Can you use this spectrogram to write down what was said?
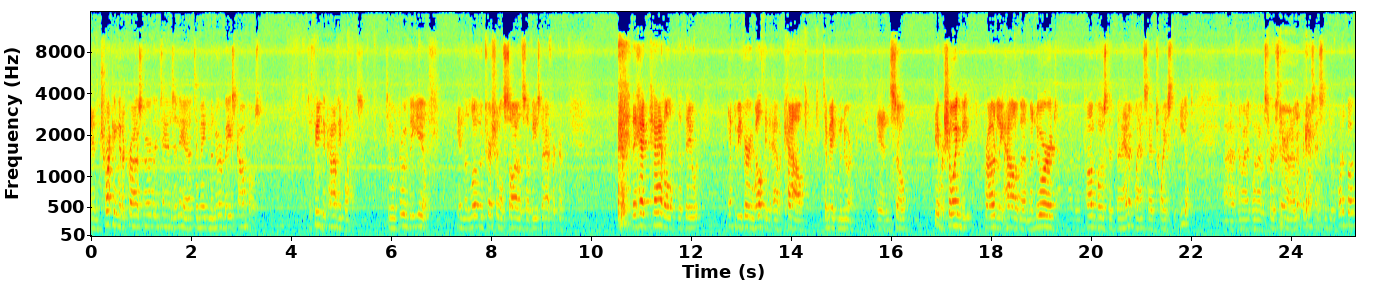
and trucking it across northern Tanzania to make manure-based compost, to feed the coffee plants, to improve the yield in the low nutritional soils of East Africa. They had cattle that they were, you have to be very wealthy to have a cow to make manure. And so they were showing me proudly how the manured, uh, composted banana plants had twice the yield. Uh, and I- when I was first there, and I looked at this, and I said, what about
